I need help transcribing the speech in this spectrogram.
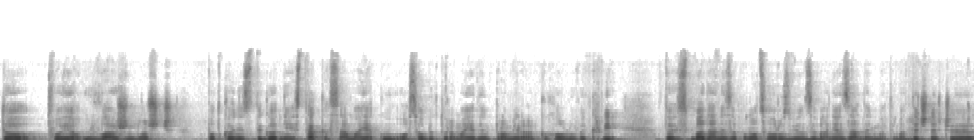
to Twoja uważność pod koniec tygodnia jest taka sama jak u osoby, która ma jeden promil alkoholu we krwi. To jest badane za pomocą rozwiązywania zadań matematycznych czy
